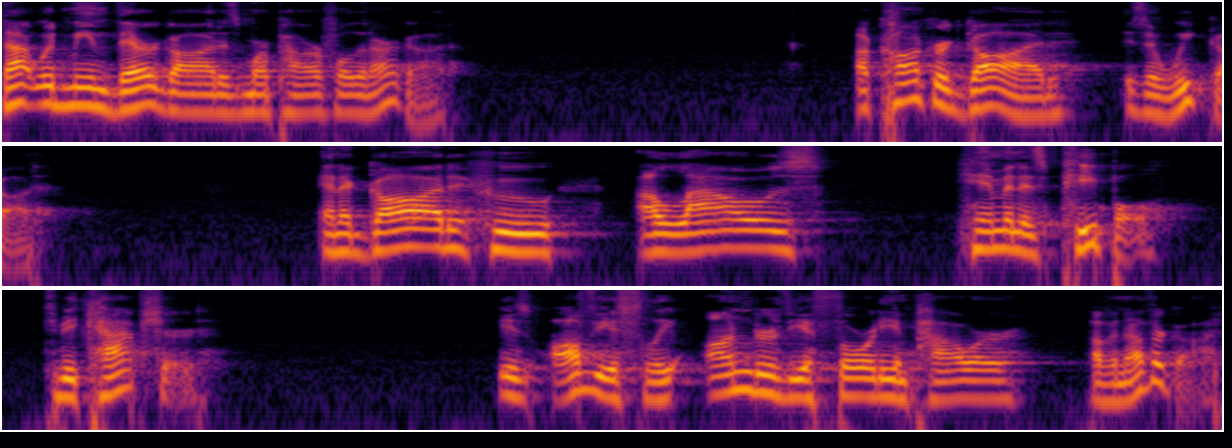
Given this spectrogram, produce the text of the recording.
that would mean their God is more powerful than our God. A conquered God is a weak God. And a God who allows him and his people to be captured is obviously under the authority and power of another God.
